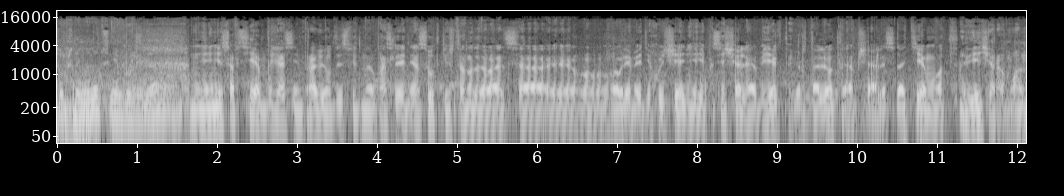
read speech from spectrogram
собственно, минут с ним были, да? Не, не совсем. Я с ним провел действительно последние сутки, что называется, во время этих учений. И посещали объекты, вертолеты, общались. Затем вот вечером он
